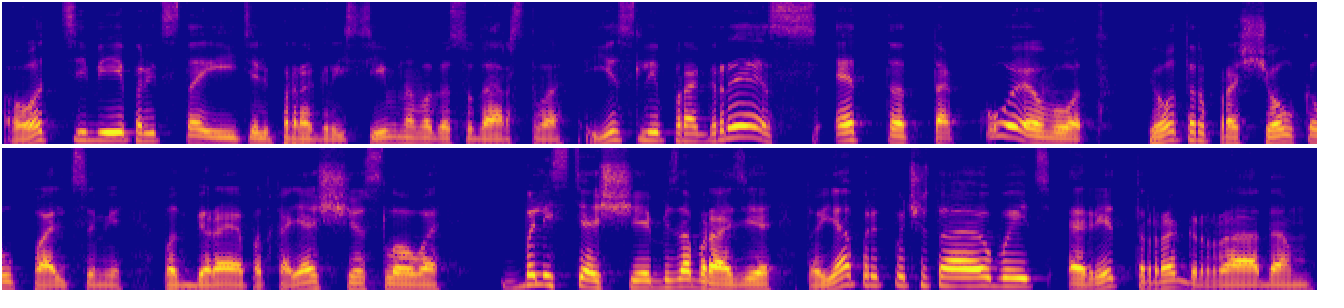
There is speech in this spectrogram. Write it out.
Вот тебе и представитель прогрессивного государства. Если прогресс — это такое вот, Петр прощелкал пальцами, подбирая подходящее слово «блестящее безобразие», то я предпочитаю быть ретроградом.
